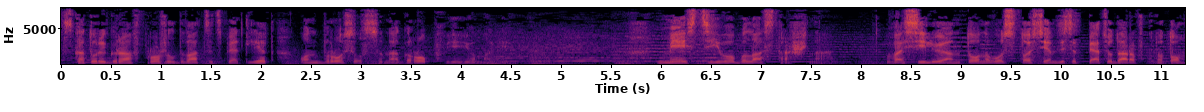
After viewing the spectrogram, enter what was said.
с которой граф прожил 25 лет, он бросился на гроб в ее могилу. Месть его была страшна. Василию Антонову 175 ударов кнутом,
